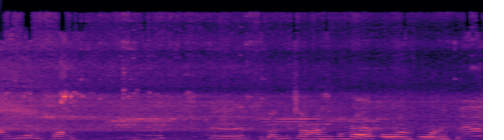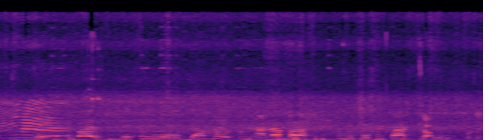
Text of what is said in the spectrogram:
அங்கேயே இருக்கணும் நீ வந்து சாமி கும்பிடாத போகணும் போகணுன்ட்டு கேட்டு பாரு எப்படி அம்மா எப்படி நல்லா பா நம்மளுக்கு எப்படி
